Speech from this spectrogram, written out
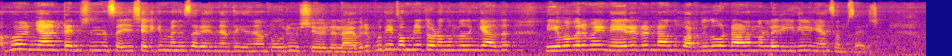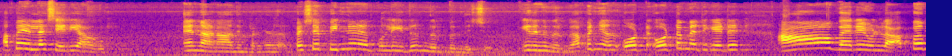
അപ്പോൾ ഞാൻ ടെൻഷൻ ശരിക്കും മനസ്സിലായി ഇതിനകത്ത് ഇതിനകത്ത് ഒരു വിഷയമില്ലല്ലോ അവർ പുതിയ കമ്പനി തുടങ്ങുന്നതെങ്കിൽ അത് നിയമപരമായി നേരിടണ്ടെന്ന് പറഞ്ഞതുകൊണ്ടാണെന്നുള്ള രീതിയിൽ ഞാൻ സംസാരിച്ചു. അപ്പോൾ എല്ലാം ശരിയാകും എന്നാണ് ആദ്യം പറഞ്ഞത്. പക്ഷേ പിന്നെ പുള്ളി ഇത് നിർബന്ധിച്ചു. ഇതിന് നിർബന്ധം അപ്പം ഞാൻ ഓട്ടോമാറ്റിക്കായിട്ട് ആ വരെയുള്ള അപ്പം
